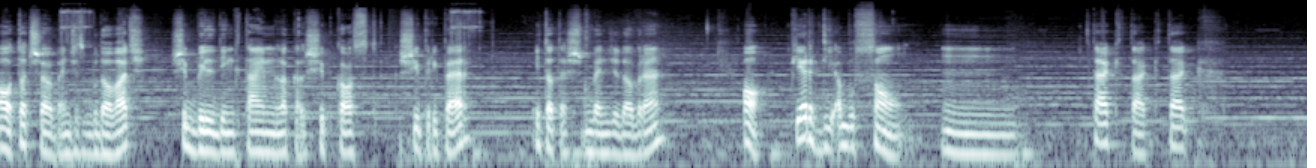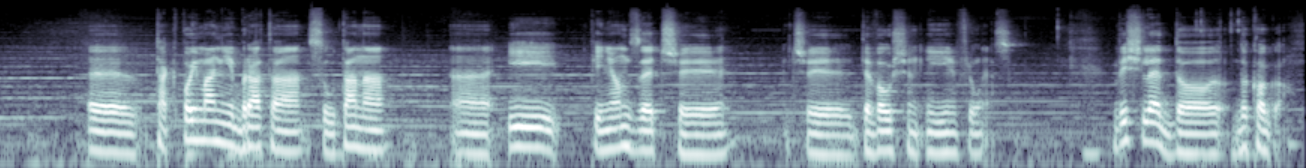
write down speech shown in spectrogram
O, to trzeba będzie zbudować. Shipbuilding time, local ship cost, ship repair. I to też będzie dobre. O, Pierre d'Abusson. Mm, tak, tak, tak. E, tak, pojmanie brata sułtana e, i pieniądze, czy, czy devotion i influence. Wyślę do, do kogo?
